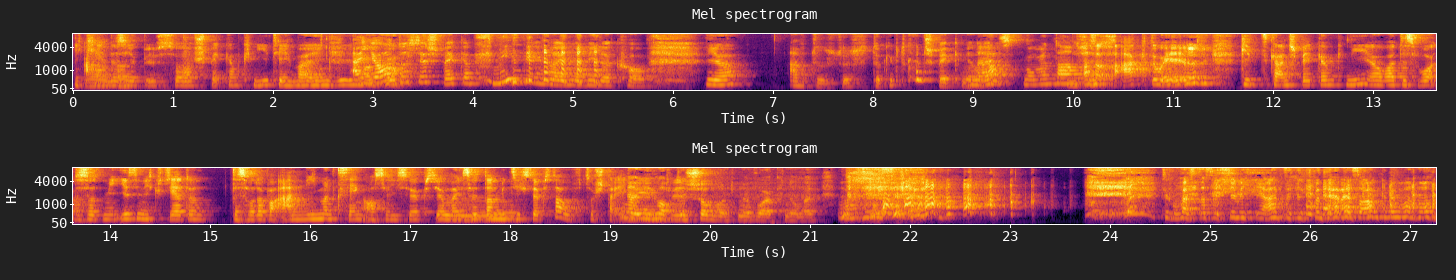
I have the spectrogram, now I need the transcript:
Ich kenne das, ich habe so ein Speck am Knie-Thema irgendwie. Ah ja, gehabt. du hast ja Speck am Knie immer, wieder gehabt. Ja, Aber du, das, da gibt's keinen Speck mehr, nein, oder? momentan. Also aktuell gibt's keinen Speck am Knie, aber das war, das hat mich irrsinnig gestört und das hat aber auch niemand gesehen, außer ich selbst. Ja, man ist halt dann mit sich selbst auch so streng. Na, ich hab irgendwie. das schon manchmal wahrgenommen. Du weißt, dass ich ziemlich die Einzige von der das angenommen habe.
